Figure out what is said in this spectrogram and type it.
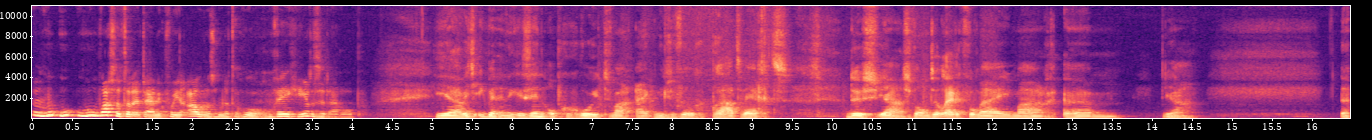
Hoe, hoe, hoe was het dan uiteindelijk voor je ouders om dat te horen? Hoe reageerden ze daarop? Ja, weet je, ik ben in een gezin opgegroeid waar eigenlijk niet zoveel gepraat werd. Dus ja, ze vond het heel erg voor mij, maar ehm, ja. Eh,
